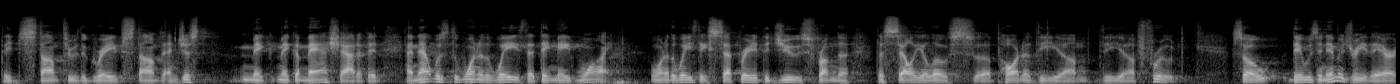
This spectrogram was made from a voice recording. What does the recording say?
they'd stomp through the grapes, stomp, and just make, make a mash out of it. And that was the, one of the ways that they made wine. One of the ways they separated the juice from the, the cellulose uh, part of the, um, the uh, fruit. So there was an imagery there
